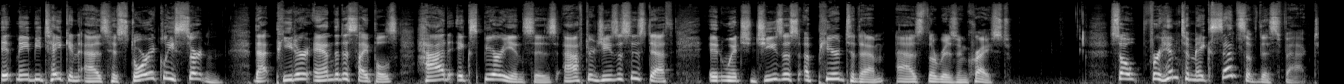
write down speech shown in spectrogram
it may be taken as historically certain that Peter and the disciples had experiences after Jesus' death in which Jesus appeared to them as the risen Christ. So, for him to make sense of this fact,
